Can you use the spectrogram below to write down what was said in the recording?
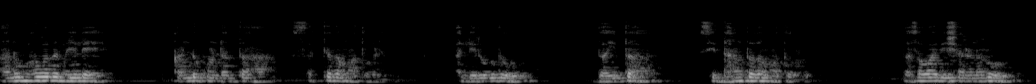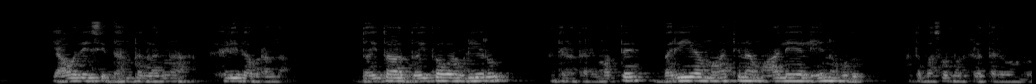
ಅನುಭವದ ಮೇಲೆ ಕಂಡುಕೊಂಡಂತಹ ಸತ್ಯದ ಮಾತುಗಳಿವು. ಅಲ್ಲಿರುವುದು ದ್ವೈತ ಸಿದ್ಧಾಂತದ ಮಾತುಗಳು. ಬಸವಾದಿ ಶರಣರು ಯಾವುದೇ ಸಿದ್ಧಾಂತಗಳನ್ನು ಹೇಳಿದವರಲ್ಲ. ದ್ವೈತ ದ್ವೈತವ ನುಡಿಯರು ಅಂತ ಹೇಳ್ತಾರೆ. ಮತ್ತೆ ಬರಿಯ ಮಾತಿನ ಮಾಲೆಯಲ್ಲಿ ಏನಬಹುದು ಅಂತ ಬಸವಣ್ಣವ್ರು ಹೇಳ್ತಾರೆ ಒಂದು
